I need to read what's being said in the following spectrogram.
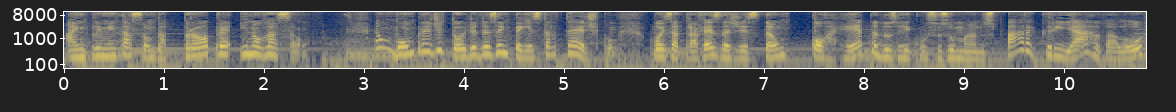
a implementação da própria inovação é um bom preditor de desempenho estratégico, pois através da gestão correta dos recursos humanos para criar valor,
